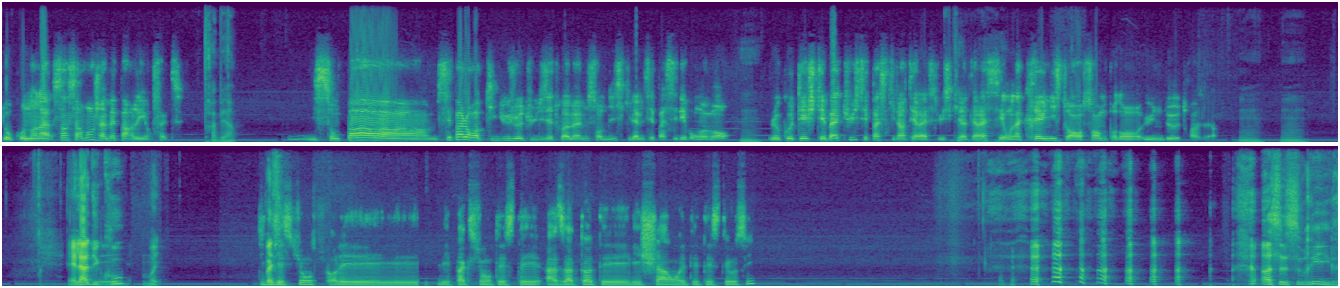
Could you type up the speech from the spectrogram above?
Donc, on en a sincèrement jamais parlé en fait. Très bien. Ils sont pas, c'est pas leur optique du jeu. Tu le disais toi-même, Sandy. Ce qu'il aime, c'est passer des bons moments. Mhm. Le côté je t'ai battu, c'est pas ce qui l'intéresse. Lui, ce qui l'intéresse, c'est on a créé une histoire ensemble pendant une, deux, trois heures. Mhm. Et là, du coup, oui. Petite question sur les, les factions testées. Azatoth et les chats ont été testés aussi Ah, ce sourire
